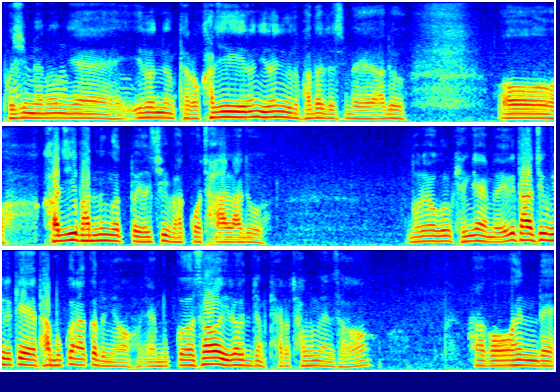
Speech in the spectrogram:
보시면은, 예, 이런 형태로, 가지는 이런 형태로 받아졌습니다. 예, 아주, 어, 가지 받는 것도 열심히 받고 잘 아주 노력을 굉장히 합니다. 여기 다 지금 이렇게 다 묶어놨거든요. 예, 묶어서 이런 형태로 잡으면서 하고 했는데,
